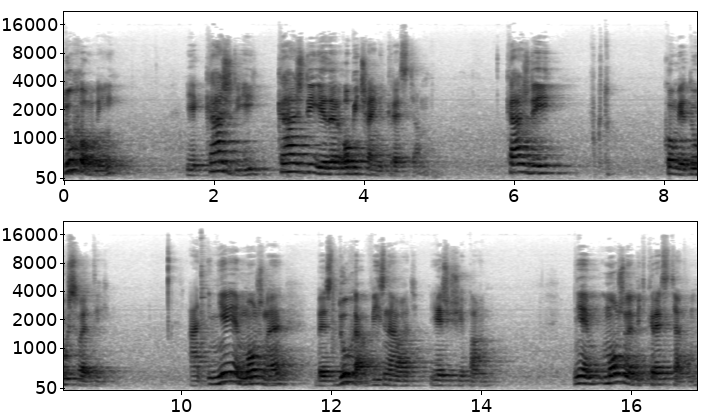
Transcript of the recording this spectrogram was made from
Duchovný je každý, každý jeden obyčajný kresťan. Každý, v kom je Duch Svetý. A nie je možné, bez ducha vyznávať Ježiš je Pán. Nie je možné byť kresťanom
